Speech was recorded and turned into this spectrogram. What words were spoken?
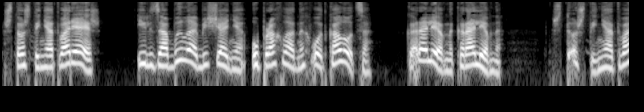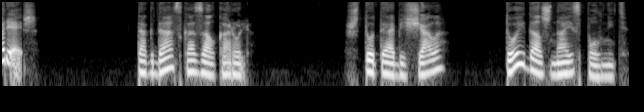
что ж ты не отворяешь? Или забыла обещание у прохладных вод колодца? Королевна, королевна, что ж ты не отворяешь?» Тогда сказал король. «Что ты обещала, то и должна исполнить.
